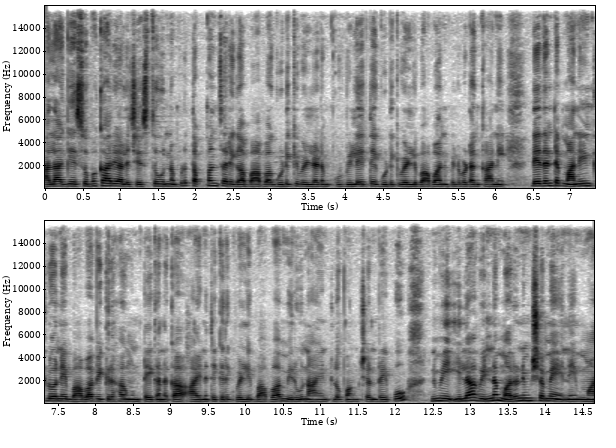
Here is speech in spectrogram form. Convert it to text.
అలాగే శుభకార్యాలు చేస్తూ ఉన్నప్పుడు తప్పనిసరిగా బాబా గుడికి వెళ్ళడం వీలైతే గుడికి వెళ్ళి బాబాని పిలవడం కానీ లేదంటే మన ఇంట్లోనే బాబా విగ్రహం ఉంటే కనుక ఆయన దగ్గరికి వెళ్ళి బాబా మీరు నా ఇంట్లో ఫంక్షన్ రేపు మీ ఇలా విన్న మరు నిమిషమే నేను మా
